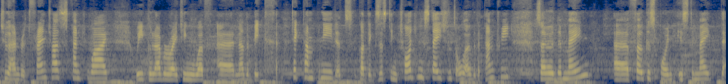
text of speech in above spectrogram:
200 franchises countrywide. We're collaborating with another big tech company that's got existing charging stations all over the country. So the main uh, focus point is to make the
